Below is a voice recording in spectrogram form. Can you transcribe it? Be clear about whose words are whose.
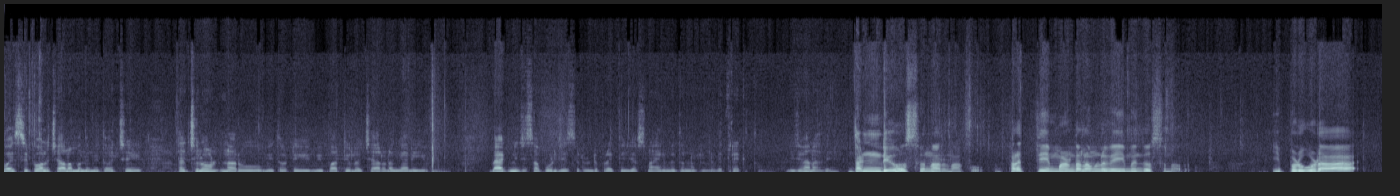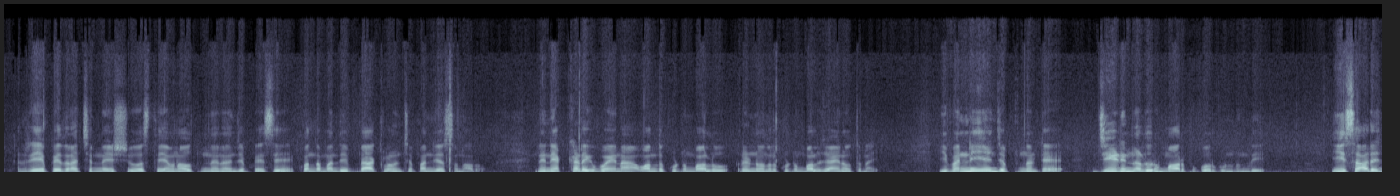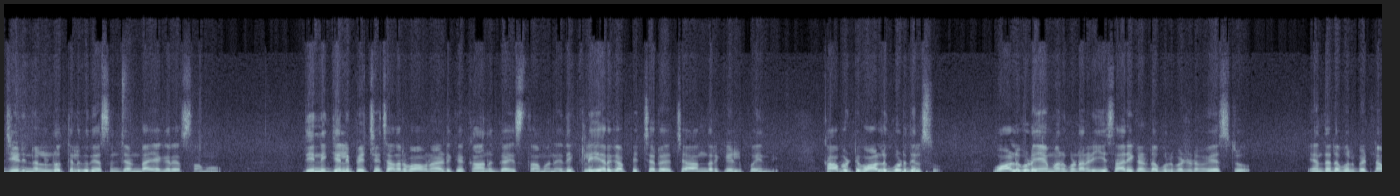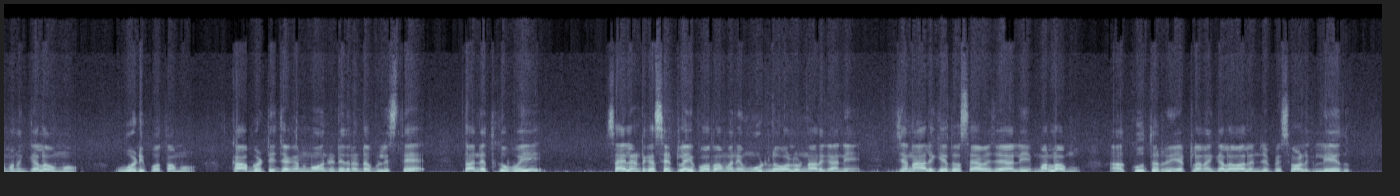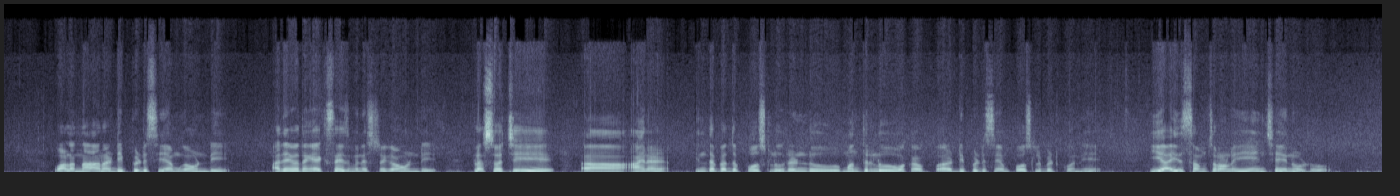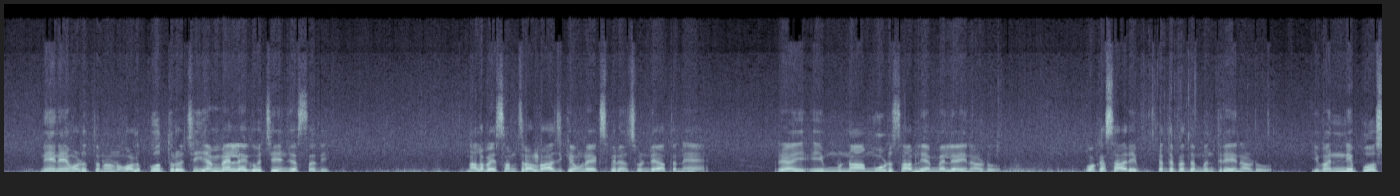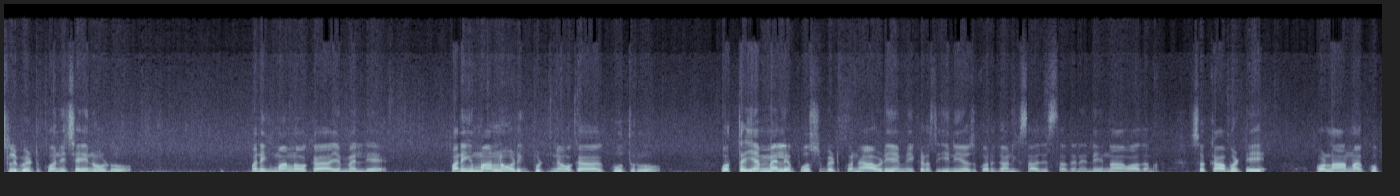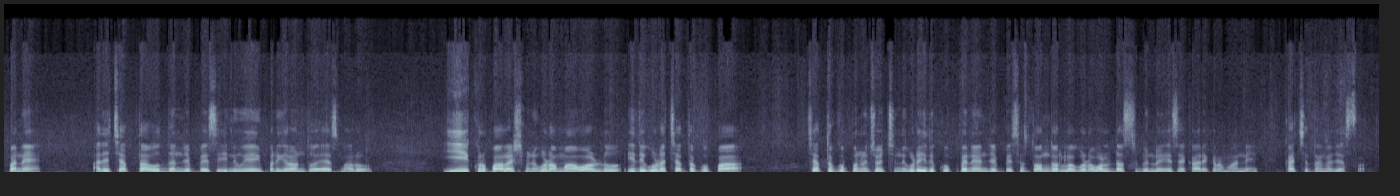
Speaker 1: YCP వాళ్ళు చాలామంది మీతో వచ్చి టచ్లో ఉంటున్నారు. మీతోటి మీ పార్టీలో చేరడం కానీ బ్యాక్ నుంచి సపోర్ట్ చేసేటువంటి ప్రయత్నం చేస్తున్నారు ఆయన మీద ఉన్నటువంటి వ్యతిరేకత నిజమేనా అది?
Speaker 2: దండిగా వస్తున్నారు నాకు. ప్రతి మండలంలో వెయ్యి మంది వస్తున్నారు. ఇప్పుడు కూడా రేపు ఏదైనా చిన్న ఇష్యూ వస్తే ఏమైనా అవుతుందని అని చెప్పేసి కొంతమంది బ్యాక్లో నుంచి పనిచేస్తున్నారు నేను ఎక్కడికి పోయినా వంద కుటుంబాలు రెండు వందల కుటుంబాలు జాయిన్ అవుతున్నాయి. ఇవన్నీ ఏం చెప్తుందంటే జీడి నలుగురు మార్పు కోరుకుంటుంది. ఈసారి జీడి నెలలో తెలుగుదేశం జెండా ఎగరేస్తాము. దీన్ని గెలిపించి చంద్రబాబు నాయుడికి కానుకగా ఇస్తామనేది క్లియర్గా పిక్చర్ వచ్చి అందరికీ వెళ్ళిపోయింది. కాబట్టి వాళ్ళకి కూడా తెలుసు. వాళ్ళు కూడా ఏమనుకున్నారు ఈసారి ఇక్కడ డబ్బులు పెట్టడం వేస్ట్. ఎంత డబ్బులు పెట్టినా మనం గెలవము ఓడిపోతాము. కాబట్టి జగన్మోహన్ రెడ్డి ఏదైనా డబ్బులు ఇస్తే దాన్ని ఎత్తుకుపోయి సైలెంట్గా సెటిల్ అయిపోదామనే మూడ్లో వాళ్ళు ఉన్నారు కానీ జనాలకి ఏదో సేవ చేయాలి మళ్ళా కూతురు కూతుర్ని గెలవాలని చెప్పేసి వాళ్ళకి లేదు. వాళ్ళ నాన్న డిప్యూటీ సీఎంగా ఉండి అదేవిధంగా ఎక్సైజ్ మినిస్టర్గా ఉండి ప్లస్ వచ్చి ఆయన ఇంత పెద్ద పోస్టులు రెండు మంత్రులు ఒక డిప్యూటీ సీఎం పోస్టులు పెట్టుకొని ఈ ఐదు సంవత్సరంలో ఏం చేయనోడు? నేనేం అడుగుతున్నాను? వాళ్ళ కూతురు వచ్చి ఎమ్మెల్యేగా వచ్చి ఏం చేస్తుంది? నలభై సంవత్సరాల రాజకీయంలో ఎక్స్పీరియన్స్ ఉండే అతనే ఈ నా మూడు సార్లు ఎమ్మెల్యే అయినాడు ఒకసారి పెద్ద పెద్ద మంత్రి అయినాడు ఇవన్నీ పోస్టులు పెట్టుకొని చేయనోడు పనికిమాలిన ఒక ఎమ్మెల్యే పనికిమాలిన వాడికి పుట్టిన ఒక కూతురు కొత్త ఎమ్మెల్యే పోస్ట్ పెట్టుకొని ఆవిడ ఏమి ఇక్కడ ఈ నియోజకవర్గానికి సాధిస్తుంది అనేది నా వాదన. సో కాబట్టి వాళ్ళ నాన్న కుప్పనే అది చెత్త వద్దని చెప్పేసి నువ్వేం పనికిరాని తోయేస్తున్నారు ఈ కృపాలక్ష్మిని కూడా మా వాళ్ళు ఇది కూడా చెత్త కుప్ప చెత్త కుప్ప నుంచి వచ్చింది కూడా ఇది కుప్పనే అని చెప్పేసి తొందరలో కూడా వాళ్ళు డస్ట్బిన్లో వేసే కార్యక్రమాన్ని ఖచ్చితంగా చేస్తారు.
